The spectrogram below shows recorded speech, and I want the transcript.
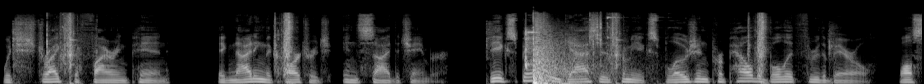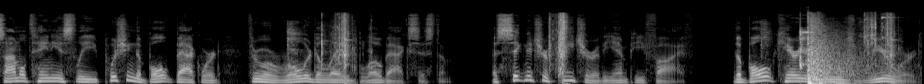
which strikes the firing pin, igniting the cartridge inside the chamber. The expanding gases from the explosion propel the bullet through the barrel, while simultaneously pushing the bolt backward through a roller-delayed blowback system a signature feature of the MP5. The bolt carrier moves rearward,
